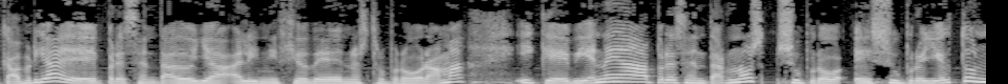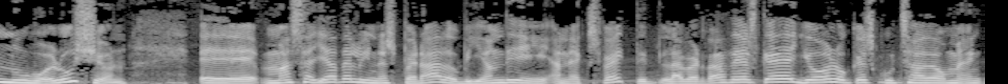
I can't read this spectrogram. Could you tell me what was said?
Cabria, he presentado ya al inicio de nuestro programa y que viene a presentarnos su, pro- eh, su proyecto Nuvolution, eh, más allá de lo inesperado, Beyond the Unexpected. La verdad es que yo lo que he escuchado me,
